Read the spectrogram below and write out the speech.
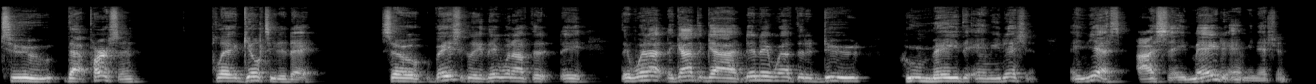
to that person pled guilty today. So basically, they went after they they went out they got the guy, then they went after the dude who made the ammunition. And yes, I say made the ammunition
